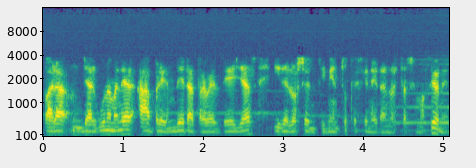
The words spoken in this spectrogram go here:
para de alguna manera aprender a través de ellas y de los sentimientos que generan nuestras emociones.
